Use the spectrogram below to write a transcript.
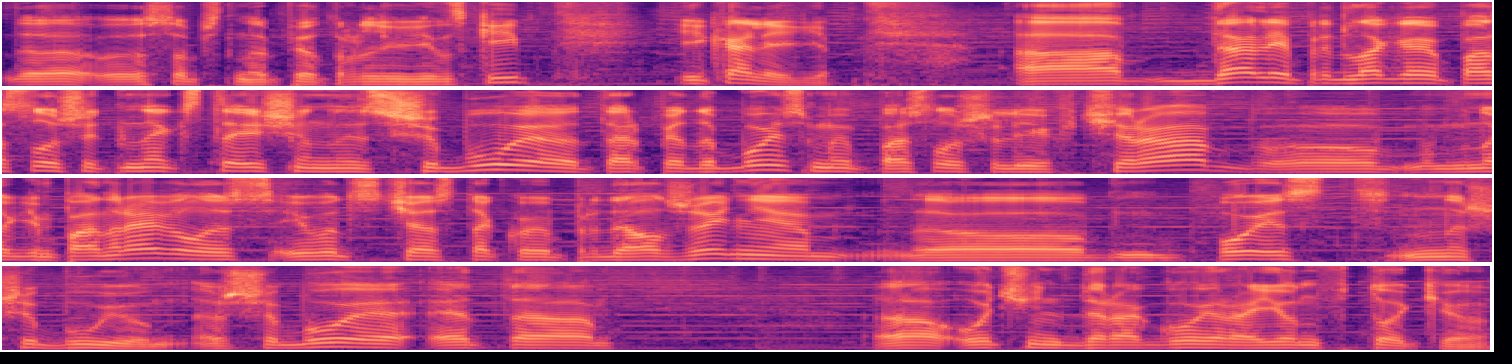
э, собственно, Петр Левинский и коллеги. А далее предлагаю послушать Next Station из Шибуя, Торпеда Бойс. Мы послушали их вчера, э, многим понравилось. И вот сейчас такое продолжение. Э, поезд на Шибую. Шибуя — это э, очень дорогой район в Токио.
